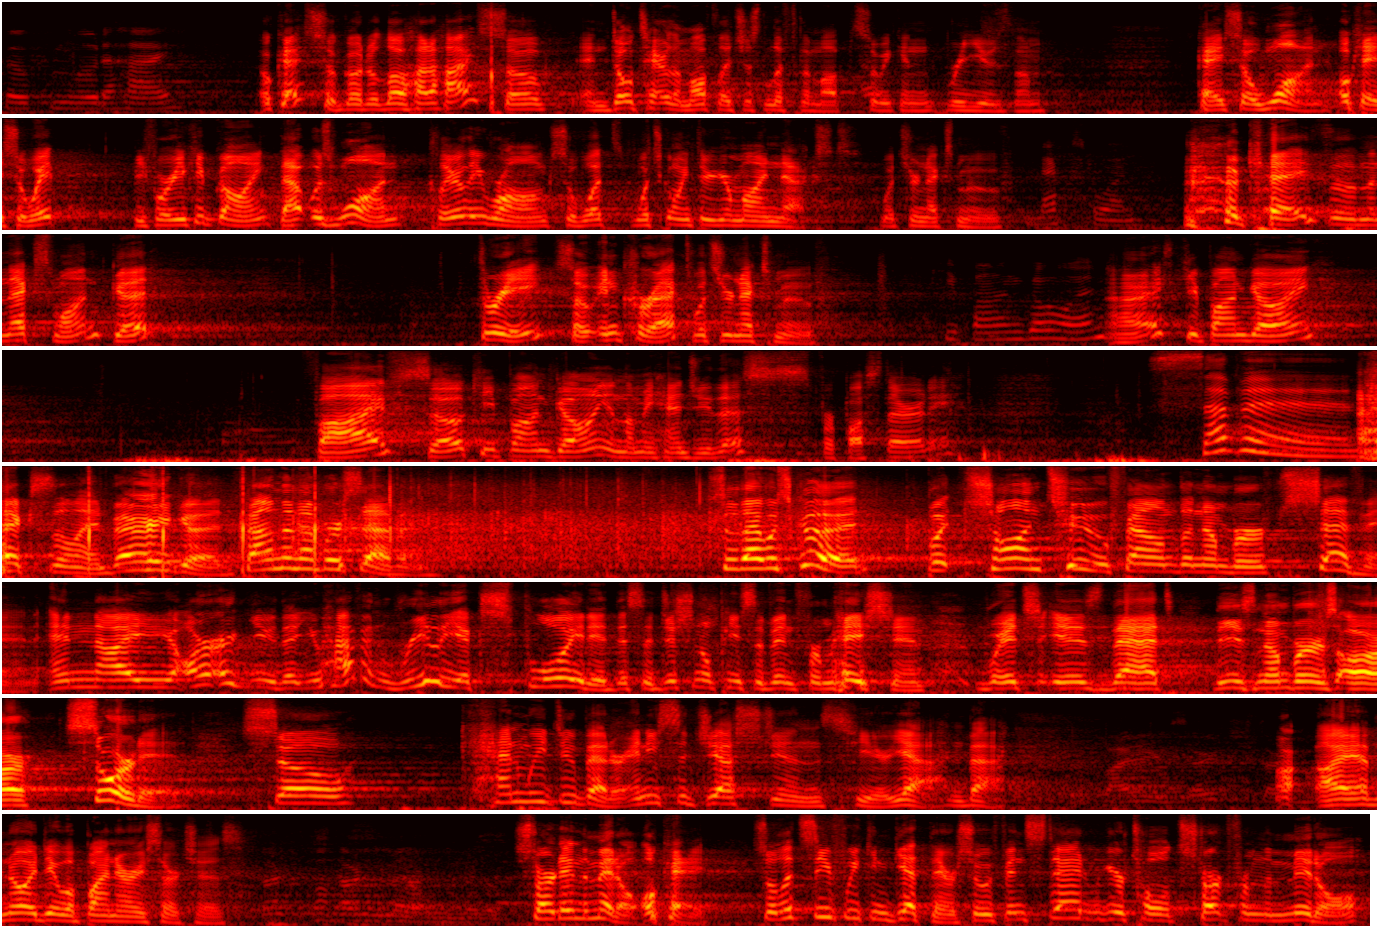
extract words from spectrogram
Go from low to high. OK, so go to low to high. So, and don't tear them off. Let's just lift them up so we can reuse them. OK, so 1. OK, so wait, before you keep going, that was 1. Clearly wrong. So what's, what's going through your mind next? What's your next move? Next one. OK, so the next one. Good. 3, so incorrect. What's your next move? Keep on going. All right, keep on going. Five, so keep on going, and let me hand you this for posterity. Seven. Excellent, very good. Found the number seven. So that was good, but Sean too found the number 7. And I argue that you haven't really exploited this additional piece of information, which is that these numbers are sorted. So can we do better? Any suggestions here? Yeah, in back. I have no idea what binary search is. Start in the middle. OK, so let's see if we can get there. So if instead you're told start from the middle,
